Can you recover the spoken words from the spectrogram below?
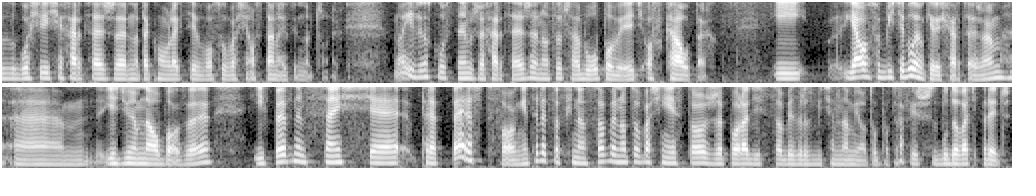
zgłosili się harcerze na taką lekcję WOS-u właśnie o Stanach Zjednoczonych. No i w związku z tym, że harcerze, no to trzeba było powiedzieć o skautach. I ja osobiście byłem kiedyś harcerzem, em, jeździłem na obozy i w pewnym sensie preperstwo, nie tyle co finansowe, no to właśnie jest to, że poradzisz sobie z rozbiciem namiotu, potrafisz zbudować prycz,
